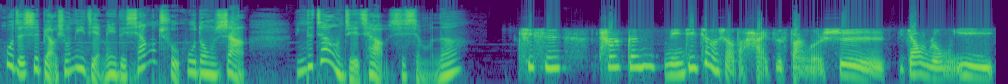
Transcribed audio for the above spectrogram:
或者是表兄弟姐妹的相处互动上，您的教养诀窍是什么呢？其实他跟年纪较小的孩子反而是比较容易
